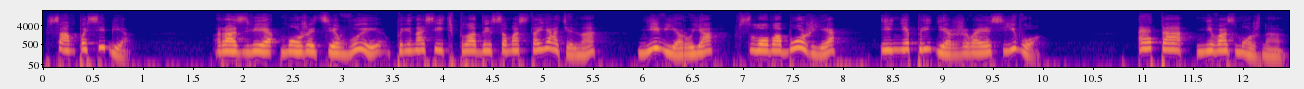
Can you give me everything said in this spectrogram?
сам по себе? Разве можете вы приносить плоды самостоятельно, не веруя в Слово Божье и не придерживаясь его? Это невозможно.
